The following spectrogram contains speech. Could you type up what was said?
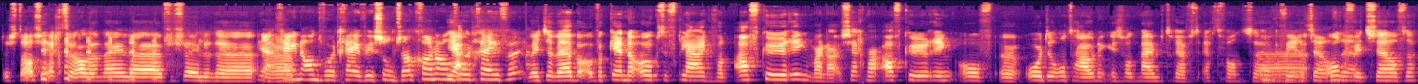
Dus dat is echt wel een hele vervelende. Ja, uh, geen antwoord geven is soms ook gewoon antwoord ja. geven. Weet je, we, hebben, we kennen ook de verklaring van afkeuring. Maar nou, zeg maar afkeuring of uh, oordeelonthouding is wat mij betreft echt van het, uh, ongeveer hetzelfde. Ongeveer hetzelfde.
